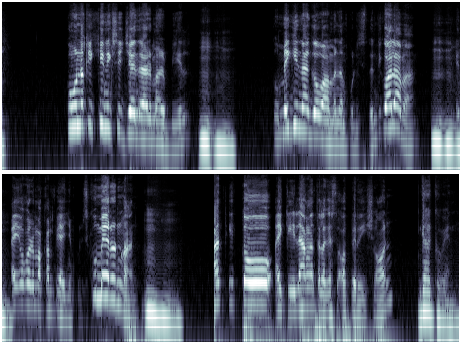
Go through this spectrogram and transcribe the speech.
kung nakikinig si General Marbil, Mm-mm. Kung may ginagawa man ng pulis doon, hindi ko alam ah. Mm-mm. Ayoko na makampihan yung pulis. Kung meron man, Mhm. at ito ay kailangan talaga sa operation, Gagawin.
